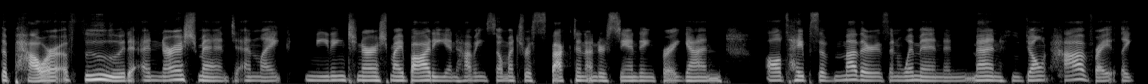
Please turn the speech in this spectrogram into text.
the power of food and nourishment and like needing to nourish my body and having so much respect and understanding for again all types of mothers and women and men who don't have right like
